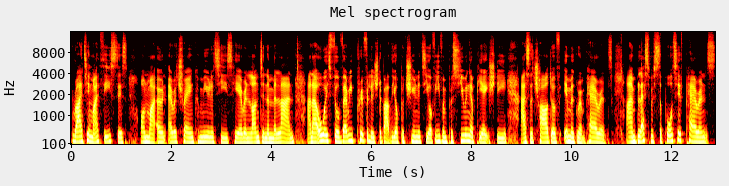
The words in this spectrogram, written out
writing my thesis on my own Eritrean communities here in London and Milan. And I always feel very privileged about the opportunity of even pursuing a PhD as the child of immigrant parents. I'm blessed with supportive parents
